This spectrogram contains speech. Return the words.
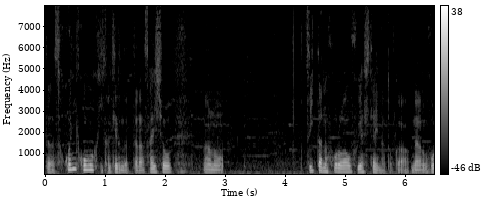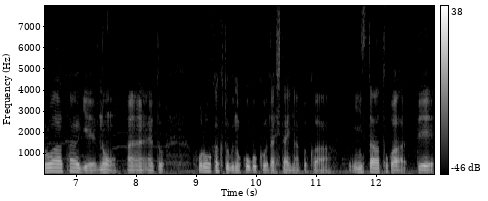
たらそこに広告費かけるんだったら最初あのツイッターのフォロワーを増やしたいなとかフォロワーターゲーのあ、えっと、フォロー獲得の広告を出したいなとかインスタとかで、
